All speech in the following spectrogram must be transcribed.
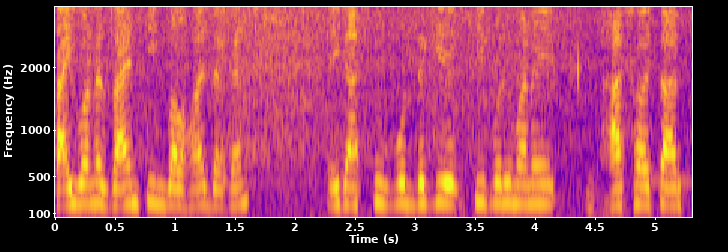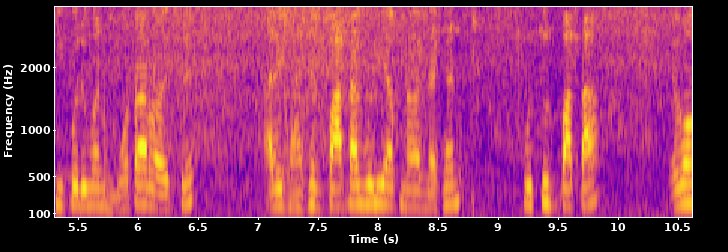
তাইওয়ানের জায়েন্ট কিং বলা হয়, দেখেন। এই গাছটির উপর দেখে কী পরিমাণে ঘাস হয়েছে আর কী পরিমাণ মোটা রয়েছে। আর এই ঘাসের পাতাগুলি আপনারা দেখেন, প্রচুর পাতা। এবং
